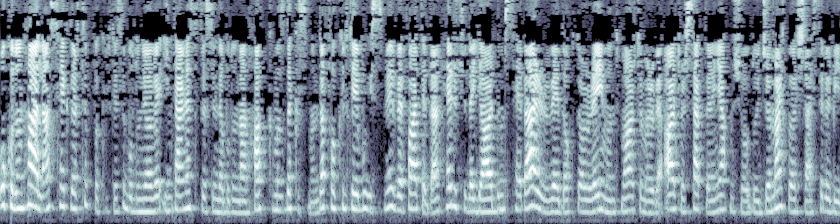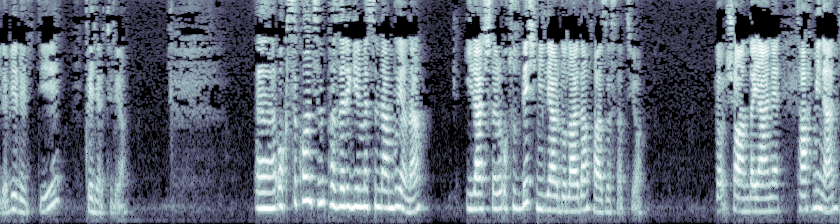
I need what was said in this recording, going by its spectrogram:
Okulun halen Sackler Tıp Fakültesi bulunuyor ve internet sitesinde bulunan hakkımızda kısmında fakülteye bu ismi vefat eden her üçü de yardımsever ve Dr. Raymond Mortimer ve Arthur Sackler'ın yapmış olduğu cömert bağışlar sebebiyle verildiği belirtiliyor. Ee, Oxycontin pazara girmesinden bu yana ilaçları 35 milyar dolardan fazla satıyor. Şu anda yani tahminen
